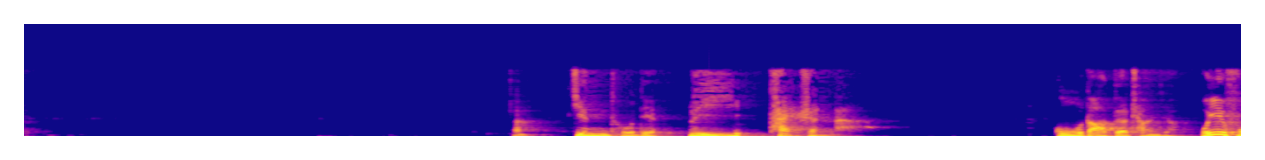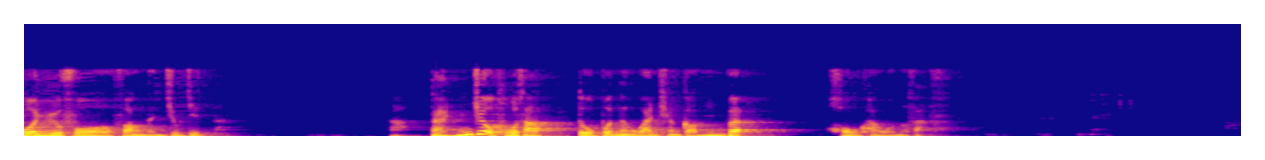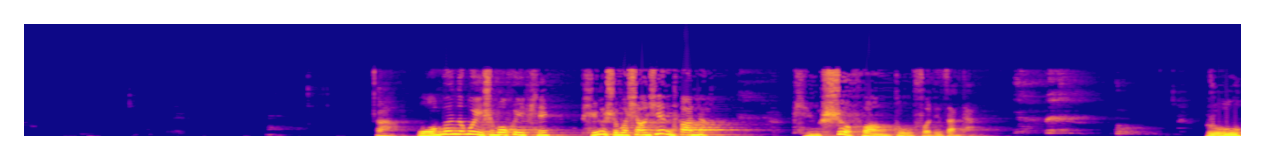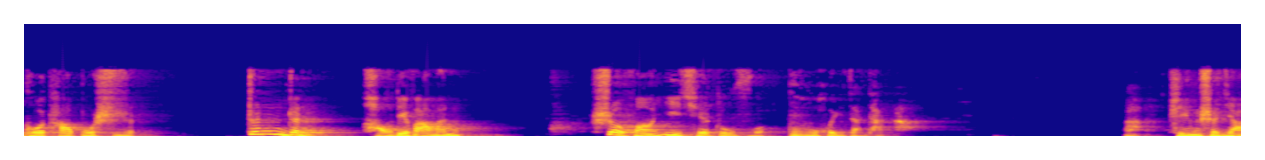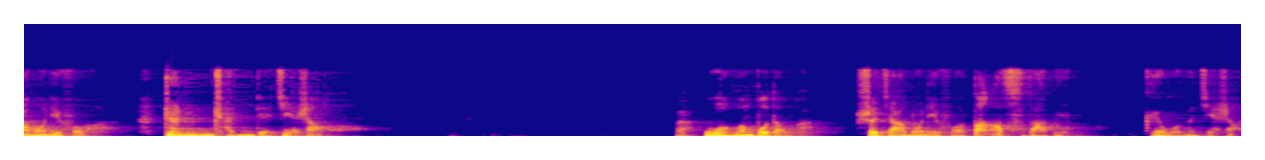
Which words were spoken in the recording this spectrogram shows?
啊！净土的。理太深了，古大德常讲：“唯佛与佛方能究竟。”啊，本觉菩萨都不能完全搞明白，何况我们凡夫？啊，我们为什么会凭凭什么相信他呢？凭十方诸佛的赞叹。如果他不是真正好的法门，设方一切诸佛不会赞叹啊！啊，凭释迦牟尼佛真诚的介绍啊，我们不懂啊，释迦牟尼佛大慈大悲给我们介绍。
